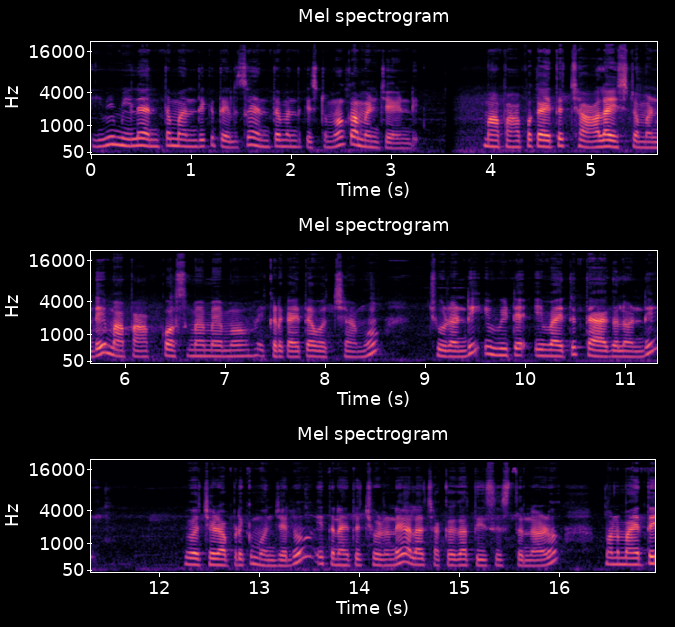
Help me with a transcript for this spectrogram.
ఇవి మీలో ఎంతమందికి తెలుసు ఎంతమందికి ఇష్టమో కామెంట్ చేయండి. మా పాపకైతే చాలా ఇష్టం అండి మా పాప కోసమే మేము ఇక్కడికైతే వచ్చాము. చూడండి ఇవిటే ఇవైతే తేగలు అండి ఇవి వచ్చేటప్పటికి ముంజలు. ఇతనైతే చూడండి అలా చక్కగా తీసిస్తున్నాడు. మనమైతే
